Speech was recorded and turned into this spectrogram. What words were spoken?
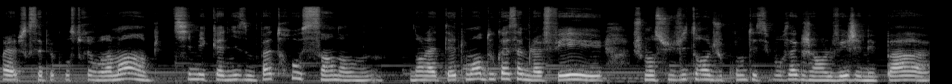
voilà parce que ça peut construire vraiment un petit mécanisme pas trop sain dans, dans la tête. Moi en tout cas ça me l'a fait et je m'en suis vite rendu compte et c'est pour ça que j'ai enlevé. J'aimais pas euh,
